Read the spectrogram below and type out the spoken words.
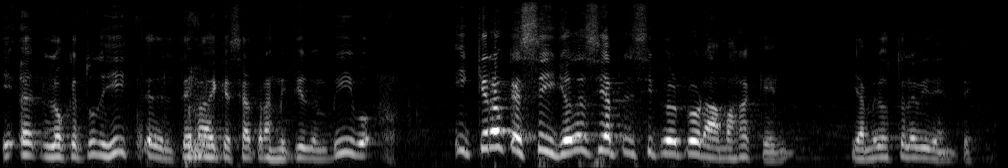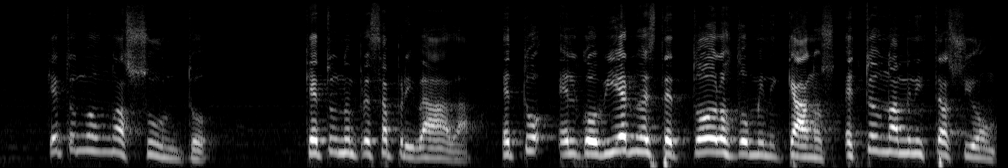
y, eh, lo que tú dijiste del tema de que se ha transmitido en vivo, y creo que sí, yo decía al principio del programa, Raquel, y amigos televidentes, que esto no es un asunto, que esto es una empresa privada, esto, el gobierno es de todos los dominicanos, esto es una administración,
